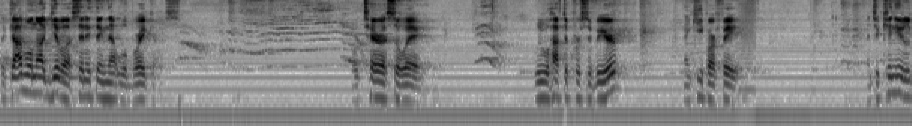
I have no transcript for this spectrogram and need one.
That God will not give us anything that will break us or tear us away. We will have to persevere and keep our faith and to continue,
